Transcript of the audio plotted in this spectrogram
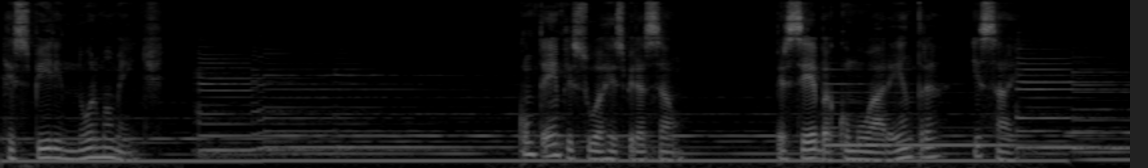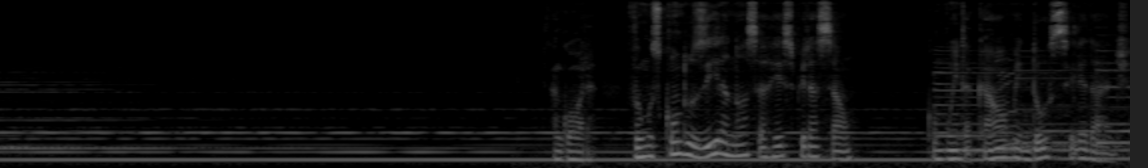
Respire normalmente. Contemple sua respiração. Perceba como o ar entra e sai. Agora, vamos conduzir a nossa respiração com muita calma e docilidade.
